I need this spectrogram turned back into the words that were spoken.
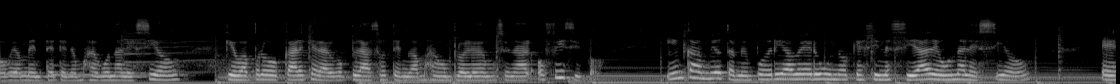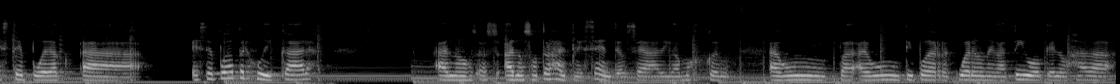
obviamente tenemos alguna lesión que va a provocar que a largo plazo tengamos algún problema emocional o físico. Y en cambio también podría haber uno que sin necesidad de una lesión, este pueda, ah, este pueda perjudicar a, a, nosotros al presente, o sea, digamos con algún, algún tipo de recuerdo negativo que nos haga,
